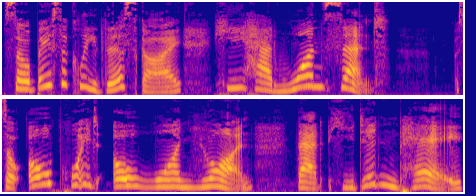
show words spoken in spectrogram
So basically, this guy, he had one cent. So 0.01 yuan that he didn't pay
